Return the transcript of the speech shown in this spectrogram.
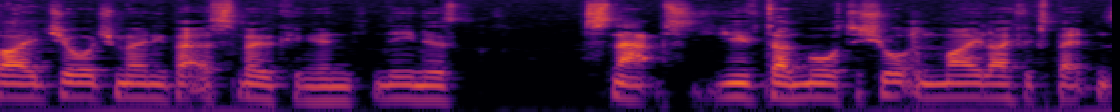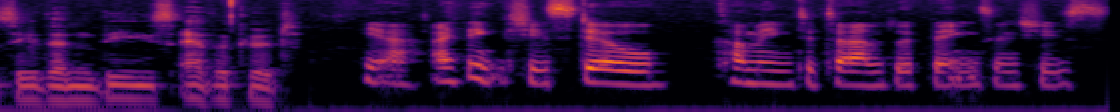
by George moaning about her smoking, and Nina snaps, You've done more to shorten my life expectancy than these ever could. Yeah, I think she's still coming to terms with things and she's.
